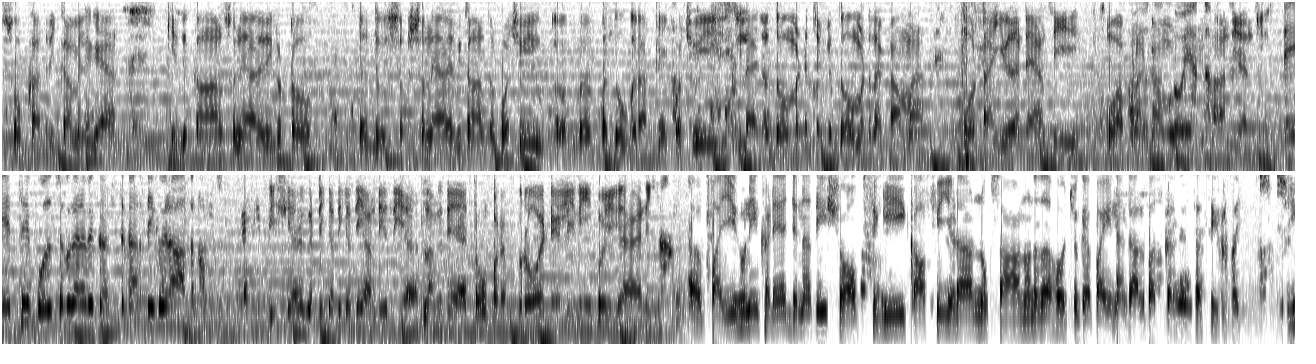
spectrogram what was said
ਸੌਖਾ ਤਰੀਕਾ ਮਿਲ ਗਿਆ ਕਿ ਦੁਕਾਨ ਸੁਨਿਆਰੇ ਦੀ ਲੁੱਟੋ ਤੇ ਦੂ- ਸੁਨਿਆਰੇ ਦੀ ਦੁਕਾਨ ਤੋਂ ਕੁਝ ਵੀ ਬੰਦੂਕ ਰੱਖ ਕੇ ਕੁਝ ਵੀ ਲੈ ਜਾਓ 2 ਮਿੰਟ ਚ 2 ਮਿੰਟ ਦਾ ਕੰਮ ਆ ਉਹ 2:30 ਵਜੇ ਦਾ ਟਾਈਮ ਸੀ ਉਹ ਆਪਣਾ ਕੰਮ। ਹਾਂਜੀ ਹਾਂਜੀ ਤੇ ਇੱਥੇ ਪੁਲਿਸ ਵਗੈਰਾ ਵੀ ਗਸ਼ਤ ਕਰਦੀ ਕੋਈ ਰਾਤ ਨੂੰ? ਪੀਸੀਆਰ ਗੱਡੀ ਕਦੀ ਕਦੀ ਆਂਦੀ ਹੁੰਦੀ ਆ ਲੰਘਦੇ ਆ ਤੋਂ ਪਰ ਰੋਜ਼ ਡੇਲੀ ਨਹੀਂ ਕੋਈ ਹੈ ਨਹੀਂ। ਅ, ਭਾਈ ਹੁਣੀ ਖੜੇ ਆ ਜਿਨ੍ਹਾਂ ਦੀ ਸ਼ਾਪ ਸੀਗੀ ਕਾਫੀ ਜਿਹੜਾ ਨੁਕਸਾਨ ਉਹਨਾਂ ਦਾ ਹੋ ਚੁੱਕਿਆ ਭਾਈ ਨਾਲ ਗੱਲਬਾਤ ਕਰਦੇ ਸਤਿ ਸ਼੍ਰੀ ਅਕਾਲ ਸੀ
